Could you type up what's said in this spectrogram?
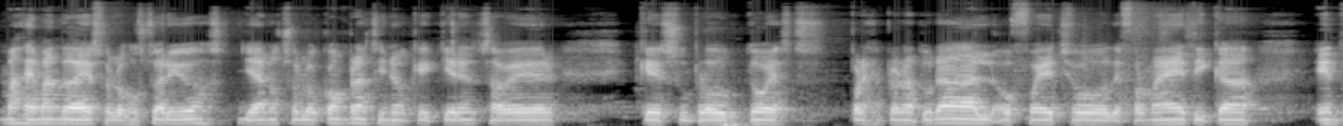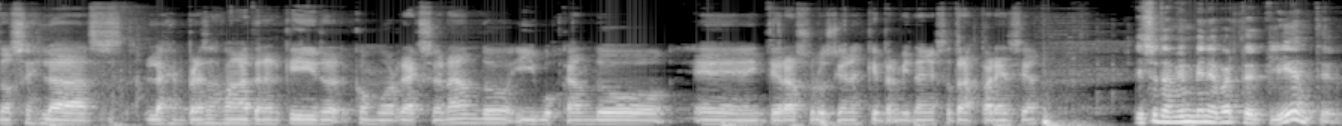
más demanda de eso. Los usuarios ya no solo compran, sino que quieren saber que su producto es, por ejemplo, natural o fue hecho de forma ética. Entonces las, las empresas van a tener que ir como reaccionando y buscando eh, integrar soluciones que permitan esa transparencia. Eso también viene parte del cliente.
